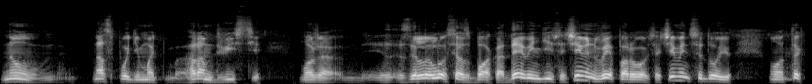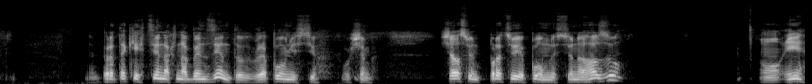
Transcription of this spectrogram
ну, на споді грам 200 може, залилося з бака. Де він дівся, чи він випарувався, чи він сюдою. О, так, при таких цінах на бензин, то вже повністю, в общем, зараз він працює повністю на газу. О, і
